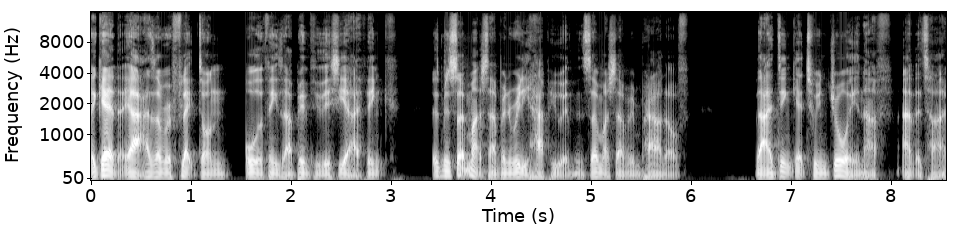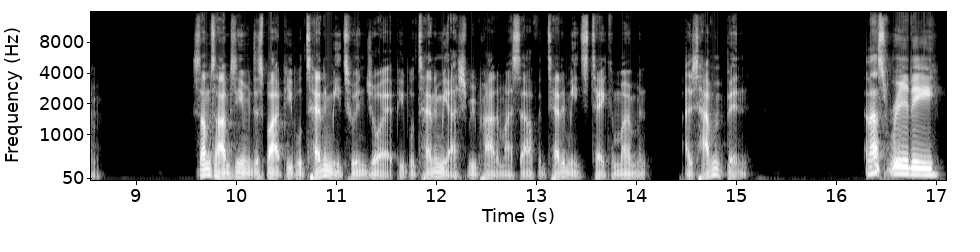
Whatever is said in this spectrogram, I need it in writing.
again, yeah, as I reflect on all the things I've been through this year, I think there's been so much that I've been really happy with and so much that I've been proud of that I didn't get to enjoy enough at the time. Sometimes, even despite people telling me to enjoy it, people telling me I should be proud of myself and telling me to take a moment, I just haven't been. And that's really,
